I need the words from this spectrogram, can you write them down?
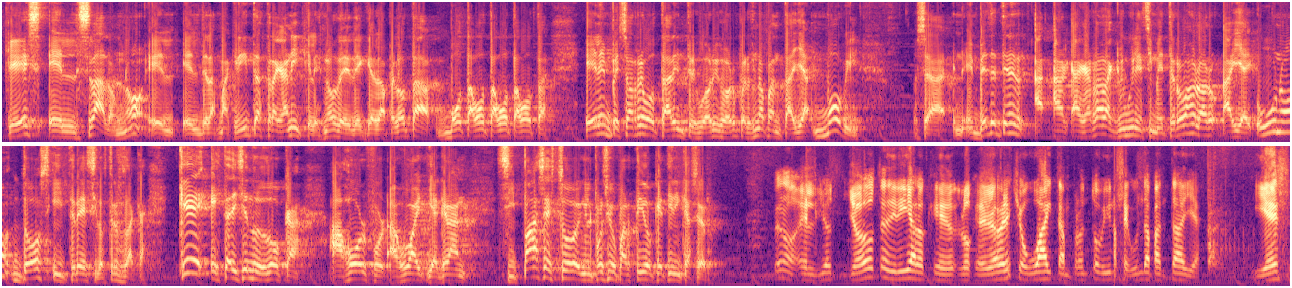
que es el slalom, ¿no? El, de las maquinitas traganíqueles, ¿no? De, que la pelota bota, bota, bota, bota. Él empezó a rebotar entre jugador y jugador, pero es una pantalla móvil. O sea, en vez de tener agarrar a Green Williams y meterlo bajo el aro, ahí hay uno, dos y tres y los tres los saca. ¿Qué está diciendo Doca a Horford, a White y a Grant? Si pasa esto en el próximo partido, ¿qué tienen que hacer? Bueno, yo, te diría lo que, lo que debe haber hecho White tan pronto vino segunda pantalla y es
